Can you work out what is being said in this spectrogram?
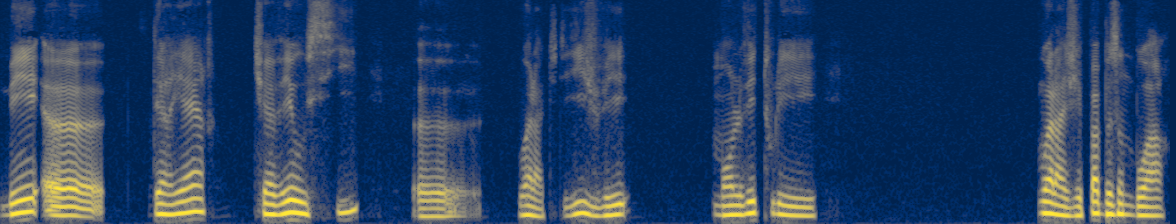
Mais euh, derrière, tu avais aussi, euh, voilà, tu t'es dit, je vais m'enlever tous les. Voilà, j'ai pas besoin de boire.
